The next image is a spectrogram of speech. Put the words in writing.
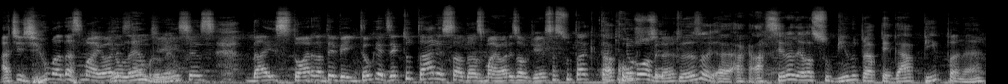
atingiu uma das maiores lembro, né? audiências né? da história da TV. Então quer dizer que tu tá nessa das maiores audiências, tu tá, tá ah, aqui teu nome, certeza. né? A, a cena dela subindo para pegar a pipa, né?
